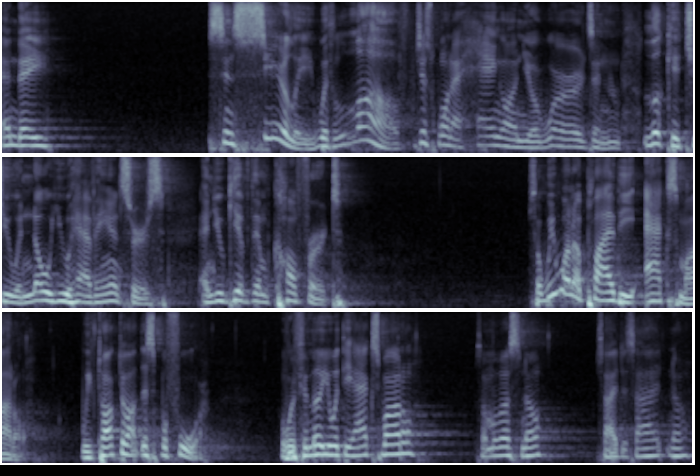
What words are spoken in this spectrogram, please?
and they sincerely, with love, just want to hang on your words and look at you and know you have answers and you give them comfort. So, we want to apply the ACTS model. We've talked about this before. Are We're familiar with the ACTS model? Some of us know? Side to side? No?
